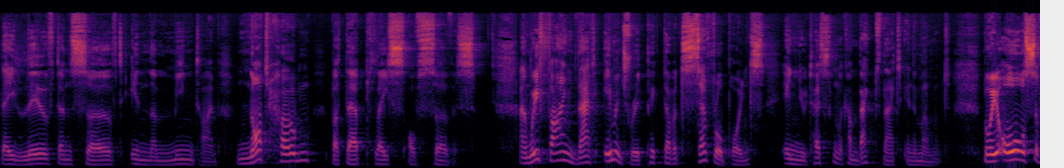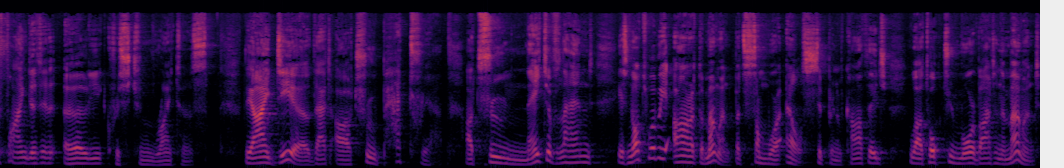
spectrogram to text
they lived and served in the meantime. Not home, but their place of service. And we find that imagery picked up at several points in New Testament. I'll come back to that in a moment. But we also find it in early Christian writers the idea that our true patria, our true native land, is not where we are at the moment, but somewhere else. Cyprian of Carthage, who I'll talk to you more about in a moment,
